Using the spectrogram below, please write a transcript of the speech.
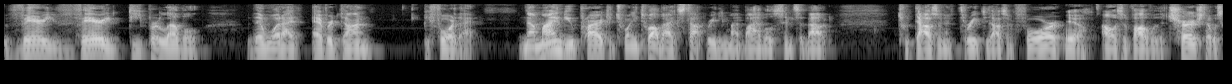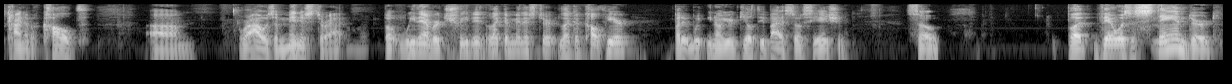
very, very deeper level than what I've ever done before that. Now, mind you, prior to 2012, I had stopped reading my Bible since about 2003, 2004. Yeah. I was involved with a church that was kind of a cult um, where I was a minister at, but we never treated like a minister, like a cult here. But it, you know, you're guilty by association. So, but there was a standard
